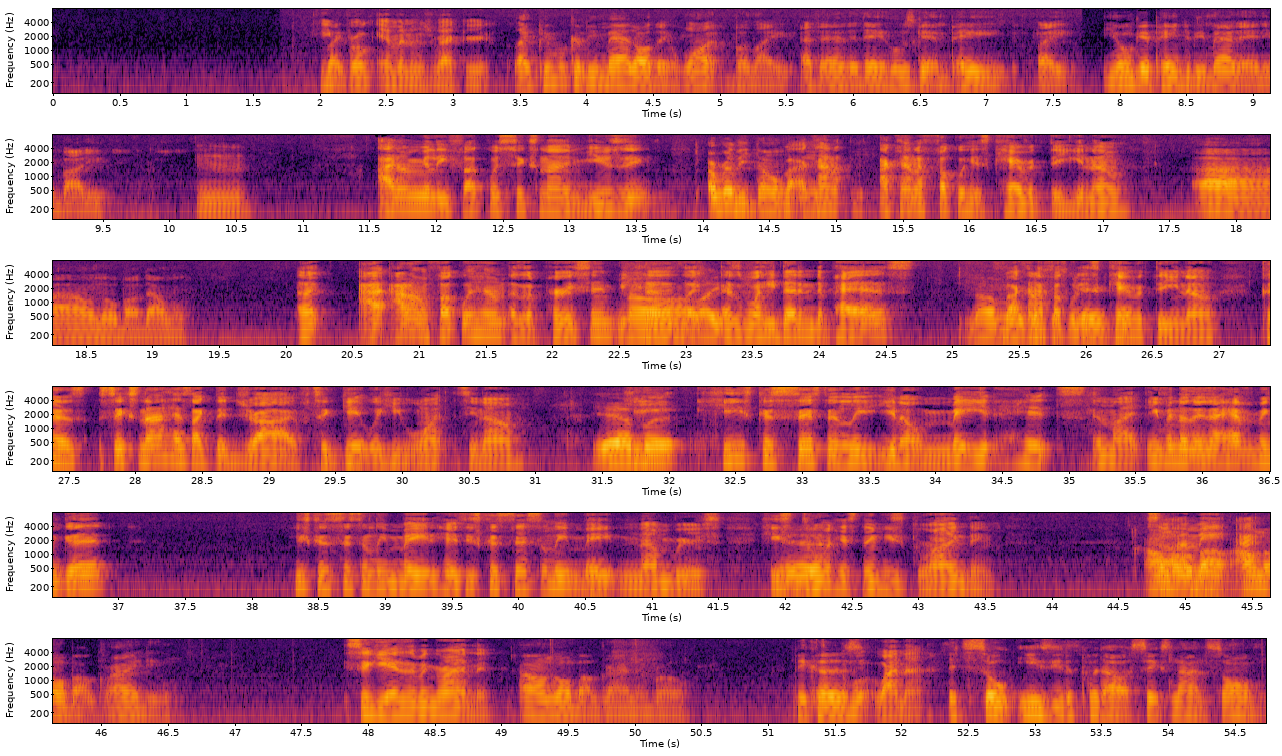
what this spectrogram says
He Like- broke Eminem's record. like people could be mad all they want, but like at the end of the day, who's getting paid? Like, you don't get paid to be mad at anybody. Mm. I don't really fuck with six nine music, I really don't. but I kind of I kind of fuck with his character. You know, Ah, I don't know about that one. like I I don't fuck with him as a person because Nah, like, like- as what he done in the past. No, I'm I kind of fuck with his character. You know, because six nine has like the drive to get what he wants. You know. Yeah, he, but he's consistently, you know, made hits and like even though they not haven't been good, he's consistently made hits. He's consistently made numbers. He's Yeah. doing his thing. He's grinding. I don't So, know I mean, about I, don't know about grinding. So he hasn't been grinding. I don't know about grinding, bro. Because Wh- Why not? it's so easy to put out a six nine song.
